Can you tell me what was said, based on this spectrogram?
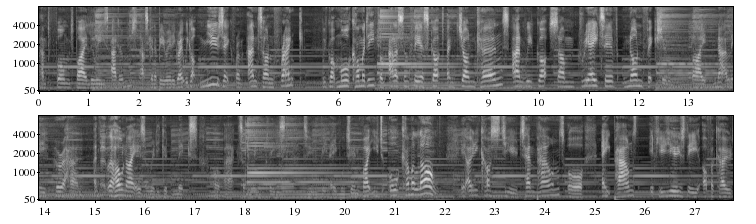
and performed by Louise Adams. That's going to be really great. We got music from Anton Frank. We've got more comedy from Alison Thea-Skot and John Kearns. And we've got some creative non fiction by Natalie Hurahan. And the- the whole night is a really good mix of acts. I'm really pleased to be able to invite you to all come along. It only costs you £10 or £8. If you use the offer code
